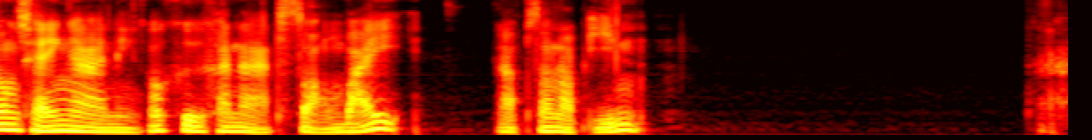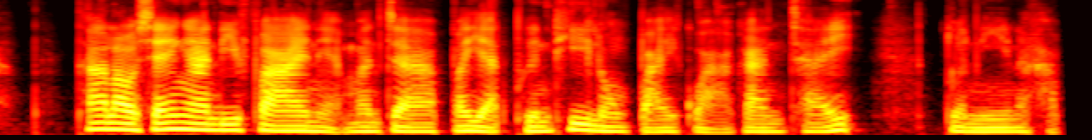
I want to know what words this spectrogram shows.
ต้องใช้งานนี่ก็คือขนาด 2 ไบต์นะครับสำหรับ int ถ้าเราใช้งาน d e f i เนี่ย มันจะประหยัดพื้นที่ลงไปกว่าการใช้ตัวนี้นะครับ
